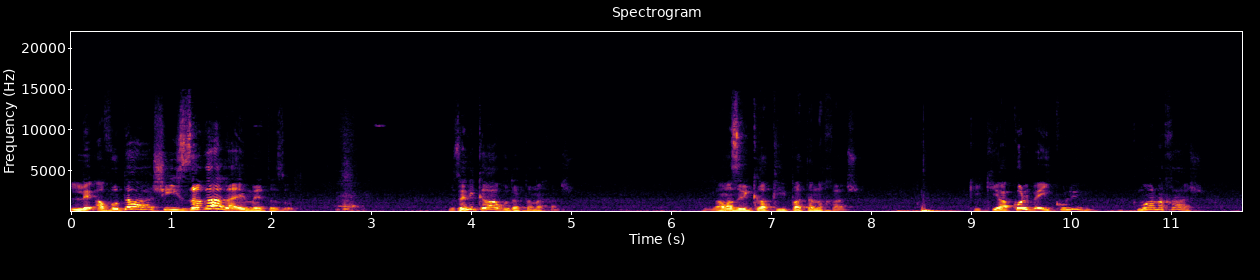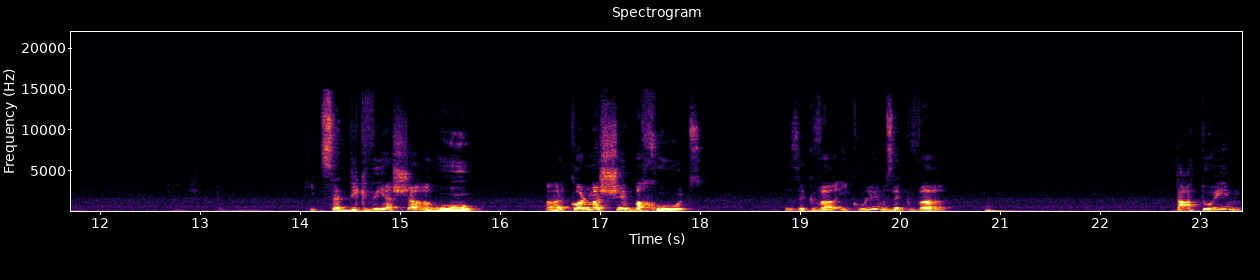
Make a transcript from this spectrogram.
לעבודה שהיא זרה לאמת הזאת. וזה נקרא עבודת הנחש. למה זה נקרא קליפת הנחש? כי, כי הכל בעיכולים, כמו הנחש. כי צדיק וישר הוא, אבל כל מה שבחוץ זה כבר עיכולים, זה כבר תעתועים,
